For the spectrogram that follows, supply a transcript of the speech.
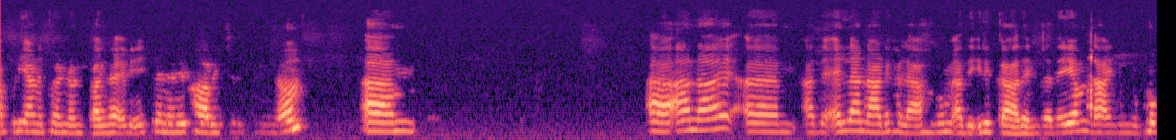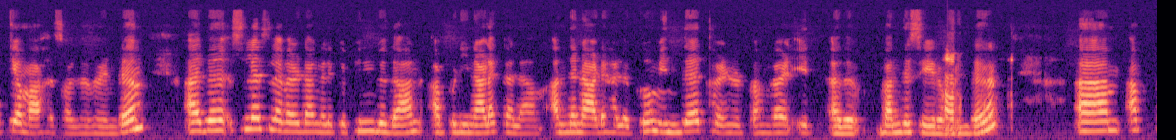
அப்படியான தொழில்நுட்பங்கள் ஏற்கனவே பாவிச்சிருக்கிறோம். ஆஹ் ஆனால் அது எல்லா நாடுகளாகவும் அது இருக்காது என்றதையும் நான் முக்கியமாக சொல்ல வேண்டும். அது சில சில வருடங்களுக்கு பின்புதான் அப்படி நடக்கலாம். அந்த நாடுகளுக்கும் இந்த தொழில்நுட்பங்கள் அது வந்து சேரும் என்று. ஆம், அப்ப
